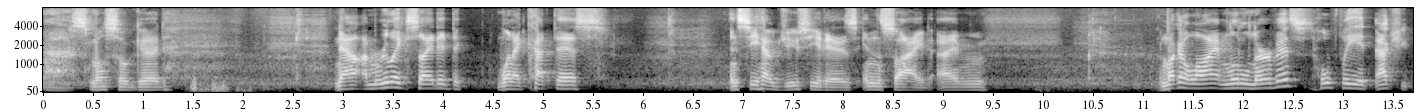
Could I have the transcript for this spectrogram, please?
Ah, smells so good. Now I'm really excited to when I cut this and see how juicy it is inside. I'm I'm not gonna lie, I'm a little nervous. Hopefully it actually,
